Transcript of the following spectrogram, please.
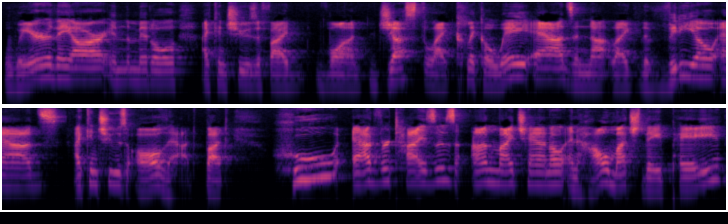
where they are in the middle. I can choose if I want just like click away ads and not like the video ads. I can choose all that, but who advertises on my channel and how much they pay,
